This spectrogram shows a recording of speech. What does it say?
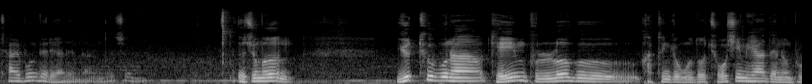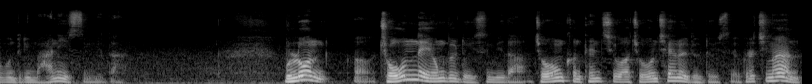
잘 분별해야 된다는 거죠. 요즘은 유튜브나 개인 블로그 같은 경우도 조심해야 되는 부분들이 많이 있습니다. 물론 어, 좋은 내용들도 있습니다. 좋은 컨텐츠와 좋은 채널들도 있어요. 그렇지만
